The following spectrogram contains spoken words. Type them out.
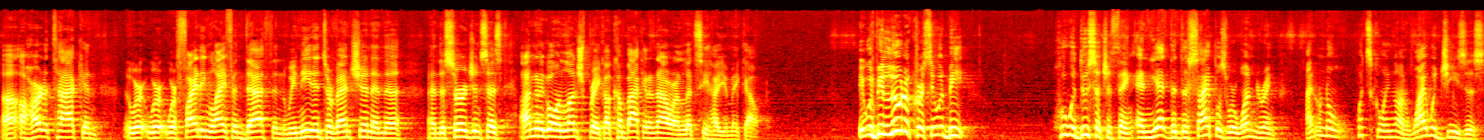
uh, a heart attack and we're, we're, we're fighting life and death and we need intervention. And the, and the surgeon says, I'm going to go on lunch break. I'll come back in an hour and let's see how you make out. It would be ludicrous. It would be, who would do such a thing? And yet the disciples were wondering, I don't know what's going on. Why would Jesus,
